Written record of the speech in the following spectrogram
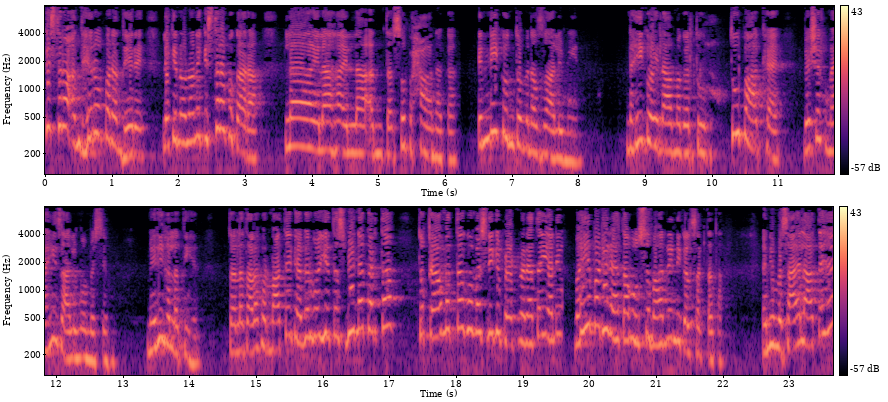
کس طرح اندھیروں پر اندھیرے، لیکن انہوں نے کس طرح پکارا؟ لا الہ الا انت سبحانک، انی کنت من الظالمین۔ نہیں کوئی الا مگر تو تو پاک ہے۔ بے شک میں ہی ظالموں میں سے ہوں۔ میری غلطی ہے۔ تو اللہ تعالیٰ فرماتے کہ اگر وہ یہ تصویر نہ کرتا تو قیامت تک وہ مچھلی کے پیٹ میں رہتا یعنی وہیں پر ہی رہتا، وہ اس سے باہر نہیں نکل سکتا تھا۔ یعنی مسائل آتے ہیں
